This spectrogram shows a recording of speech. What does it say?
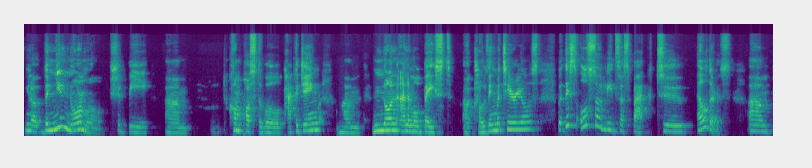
you know, the new normal should be um, compostable packaging, um, non-animal based uh, clothing materials. But this also leads us back to elders. Um,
